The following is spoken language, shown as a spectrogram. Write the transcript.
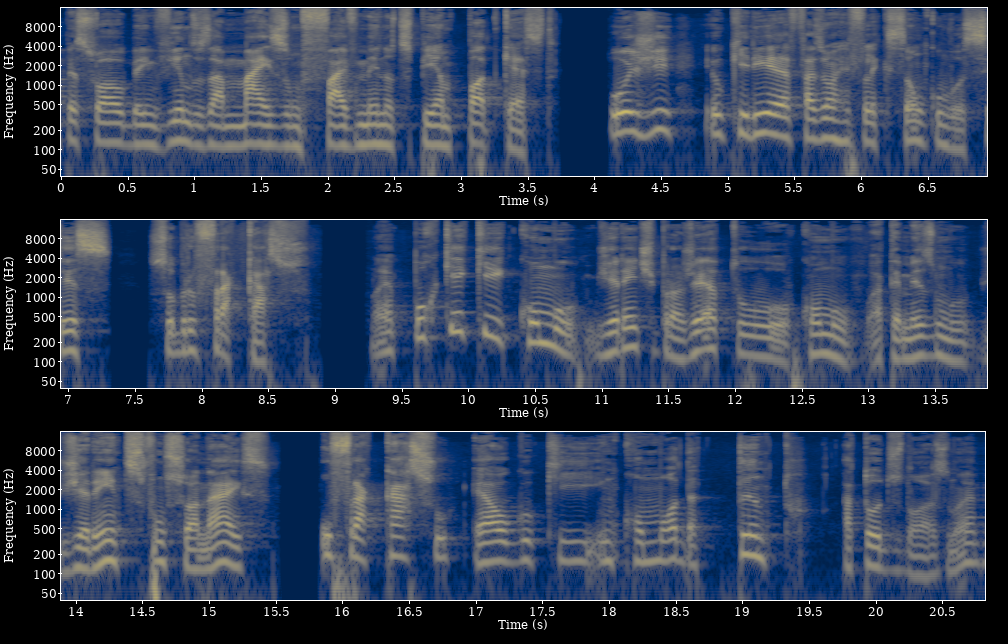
pessoal, bem-vindos a mais um 5 Minutes PM Podcast. Hoje eu queria fazer uma reflexão com vocês sobre o fracasso. Não é? Por que, que, como gerente de projeto, como até mesmo gerentes funcionais, o fracasso é algo que incomoda tanto a todos nós, não é?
